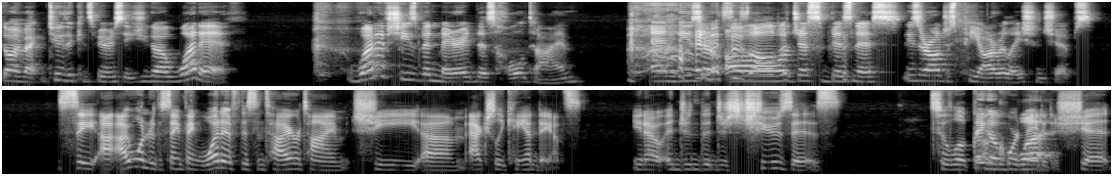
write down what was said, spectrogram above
going back to the conspiracies. You go, what if? What if she's been married this whole time, and these And are all all just- just business? These are all just PR relationships. See, I, I wonder the same thing. What if this entire time she um, actually can dance, you know, and then just chooses to look they uncoordinated go, as shit.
